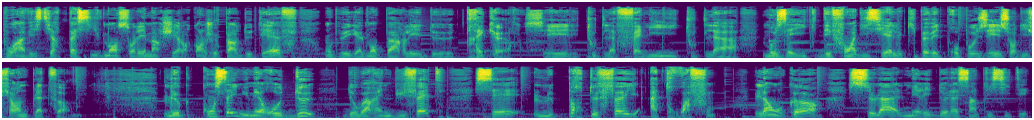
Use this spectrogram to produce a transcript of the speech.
pour investir passivement sur les marchés. Alors quand je parle d'ETF, on peut également parler de tracker. C'est toute la famille, toute la mosaïque des fonds indiciels qui peuvent être proposés sur différentes plateformes. Le conseil numéro 2 de Warren Buffett, c'est le portefeuille à trois fonds. Là encore, cela a le mérite de la simplicité.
